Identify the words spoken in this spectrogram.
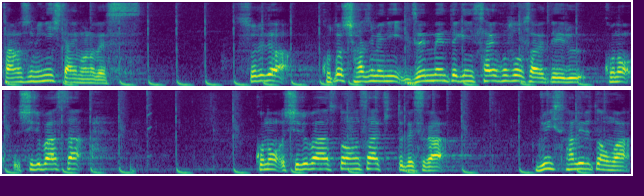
楽しみにしたいものです。それでは今年初めに全面的に再舗装されているこのシルバースタこのシルバーストーンサーキットですがルイス・ハミルトンは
